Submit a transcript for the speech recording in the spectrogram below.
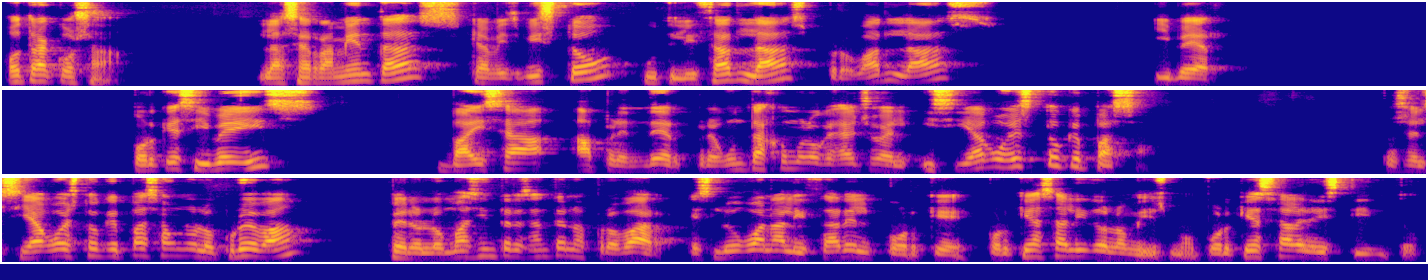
Otra cosa, las herramientas que habéis visto, utilizadlas, probadlas y ver. Porque si veis, vais a aprender. Preguntas como lo que se ha hecho él. ¿Y si hago esto, qué pasa? Pues el si hago esto, ¿qué pasa? Uno lo prueba, pero lo más interesante no es probar, es luego analizar el por qué. ¿Por qué ha salido lo mismo? ¿Por qué sale distinto?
